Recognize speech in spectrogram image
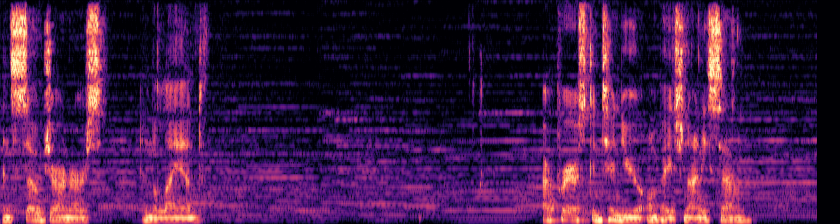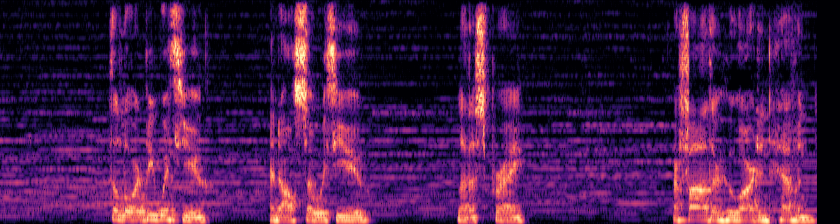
and sojourners in the land. Our prayers continue on page 97. The Lord be with you, and also with you. Let us pray. Our Father who art in heaven,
